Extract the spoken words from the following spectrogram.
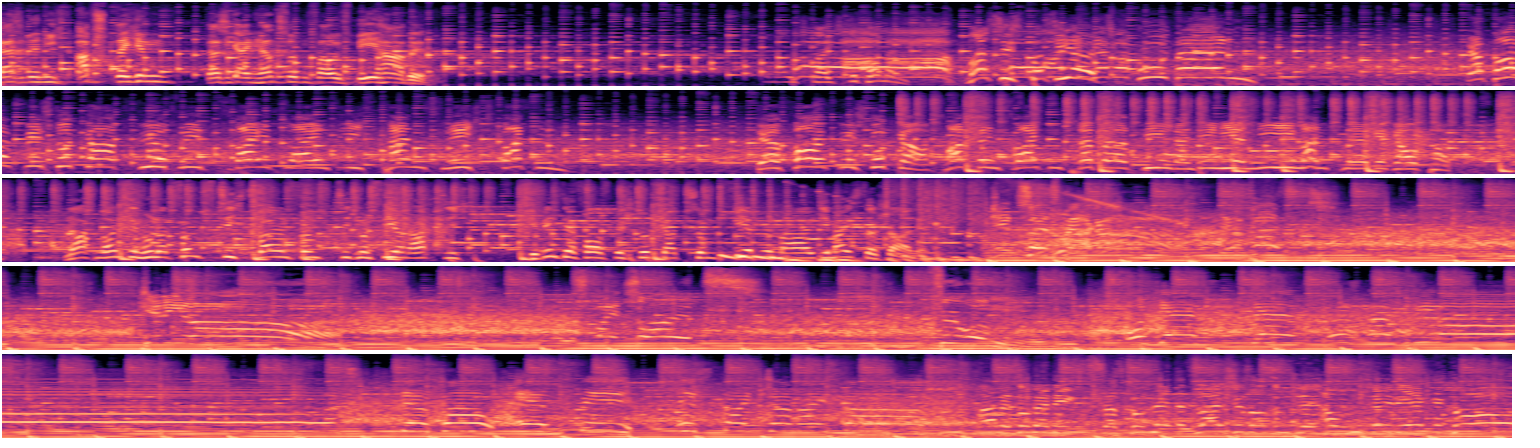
dass Sie mir nicht absprechen, dass ich ein Herz für den VfB habe. Ausgleich bekommen. Was ist passiert? Leverkusen! Der VfB Stuttgart führt mit 2 zu 1. Ich kann's nicht fassen. Der VfB Stuttgart hat den zweiten Treffer erzielt, an den hier niemand mehr geglaubt hat. Nach 1950, 52 und 84 gewinnt der VfB Stuttgart zum vierten Mal die Meisterschale. Hitzelsberger! Der Pass! Kedira! 2 zu 1! Führung! Und jetzt, das wieder! Der VfB ist deutscher Meister! Alles oder nichts. Das komplette Fleisch ist aus dem Grill, auf den Grill hergekommen. Und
